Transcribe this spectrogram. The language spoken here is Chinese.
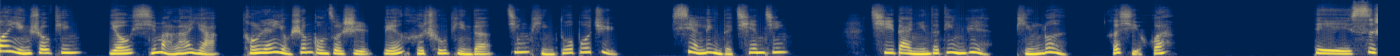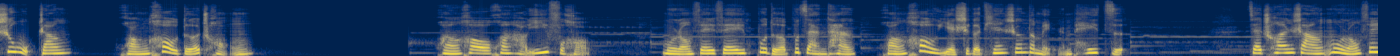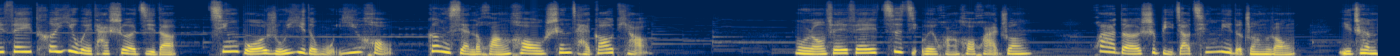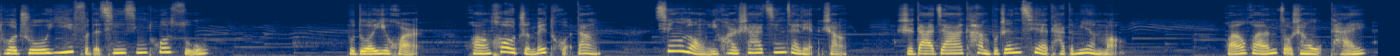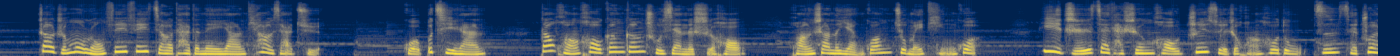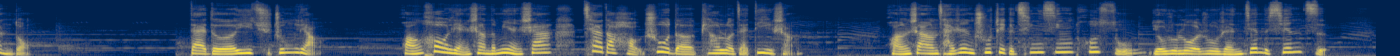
欢迎收听由喜马拉雅同人有声工作室联合出品的精品多播剧《县令的千金》，期待您的订阅、评论和喜欢。第四十五章：皇后得宠。皇后换好衣服后，慕容菲菲不得不赞叹：皇后也是个天生的美人胚子。在穿上慕容菲菲特意为她设计的。轻薄如意的舞衣后，更显得皇后身材高挑。慕容菲菲自己为皇后化妆，化的是比较清丽的妆容，以衬托出衣服的清新脱俗。不多一会儿，皇后准备妥当，轻拢一块纱巾在脸上，使大家看不真切她的面貌，缓缓走上舞台，照着慕容菲菲教她的那样跳下去。果不其然，当皇后刚刚出现的时候，皇上的眼光就没停过，一直在她身后追随着皇后的舞姿在转动。待得一曲终了，皇后脸上的面纱恰到好处地飘落在地上，皇上才认出这个清新脱俗、犹如落入人间的仙子，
